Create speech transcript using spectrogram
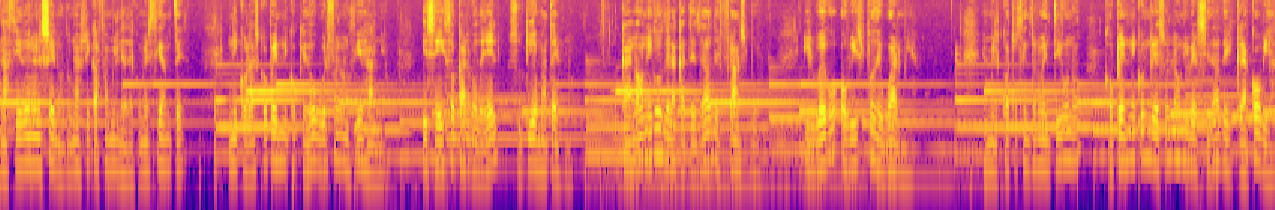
Nacido en el seno de una rica familia de comerciantes, Nicolás Copérnico quedó huérfano a los 10 años y se hizo cargo de él su tío materno, canónigo de la Catedral de Frankfurt y luego obispo de Warmia. En 1491, Copérnico ingresó en la Universidad de Cracovia,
